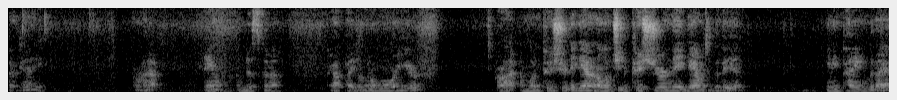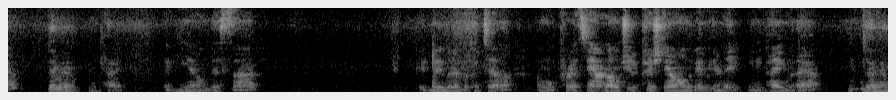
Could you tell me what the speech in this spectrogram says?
Okay. Alright, now, I'm just gonna palpate a little more here. Alright, I'm gonna push your knee down and I want you to push your knee down to the bed. Any pain with that? No, ma'am. Okay. Again on this side. Good movement of the patella. I'm gonna press down and I want you to push down on the bed with your knee. Any pain with that? No, ma'am.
